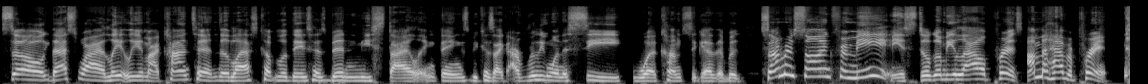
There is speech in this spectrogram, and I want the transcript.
So that's why lately in my content, the last couple of days has been me styling things because like I really want to see what comes together. But summer sewing for me is still gonna be loud prints. I'm gonna have a print.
